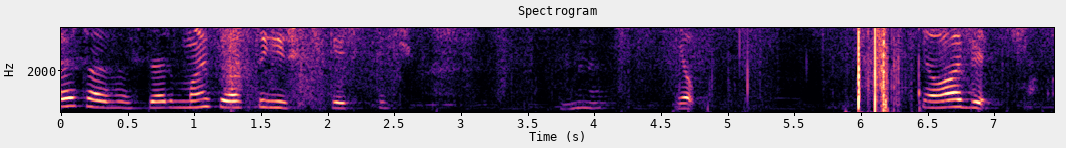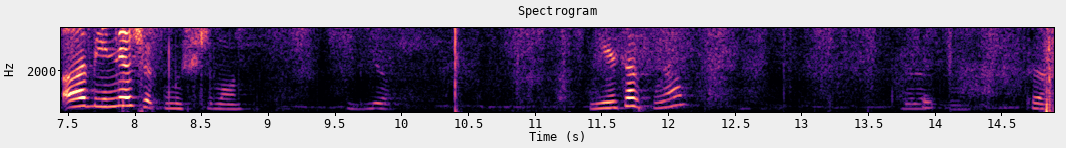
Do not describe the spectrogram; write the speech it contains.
Evet arkadaşlar Minecraft'a geç- geçtik. Et. Ya, abi, abi ne sökmüş limon? Biliyorum. Niye takmıyor? Evet. Tamam.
